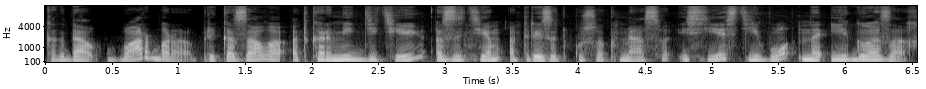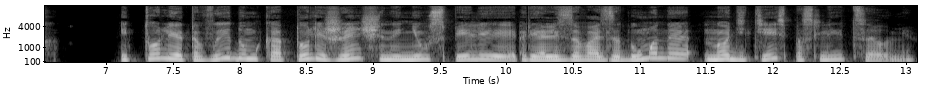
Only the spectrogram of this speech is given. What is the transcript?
Когда Барбара приказала откормить детей, а затем отрезать кусок мяса и съесть его на их глазах. И то ли это выдумка, то ли женщины не успели реализовать задуманное, но детей спасли целыми.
